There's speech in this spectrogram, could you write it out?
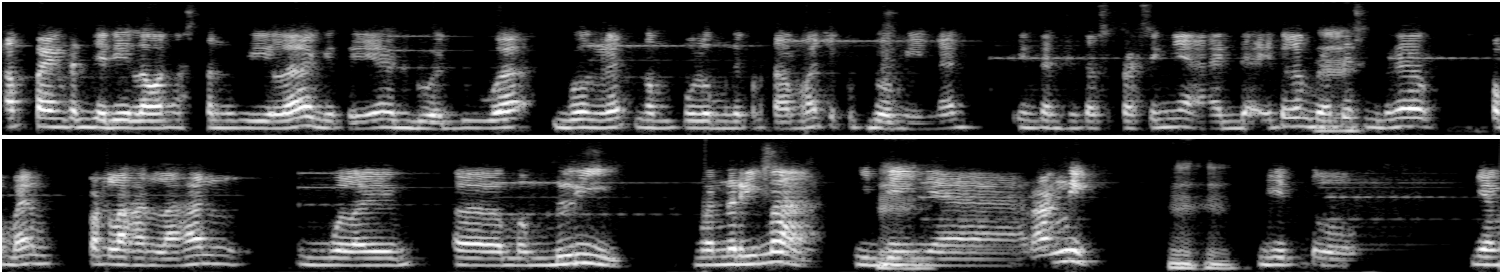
apa yang terjadi lawan Aston Villa gitu ya, dua-dua, gue ngeliat 60 menit pertama cukup dominan, intensitas pressingnya ada. Itu kan berarti hmm. sebenarnya pemain perlahan-lahan mulai uh, membeli, menerima idenya hmm. Rangnick hmm. gitu. Yang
